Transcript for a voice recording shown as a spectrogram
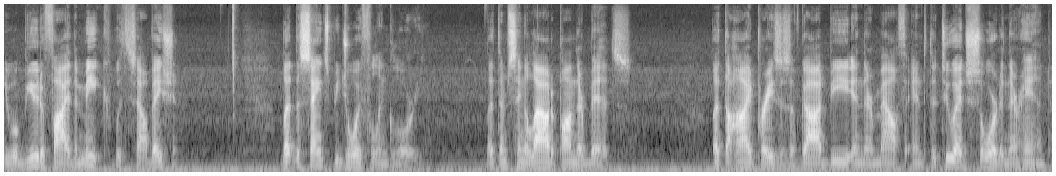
he will beautify the meek with salvation. Let the saints be joyful in glory. Let them sing aloud upon their beds. Let the high praises of God be in their mouth and the two edged sword in their hand,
